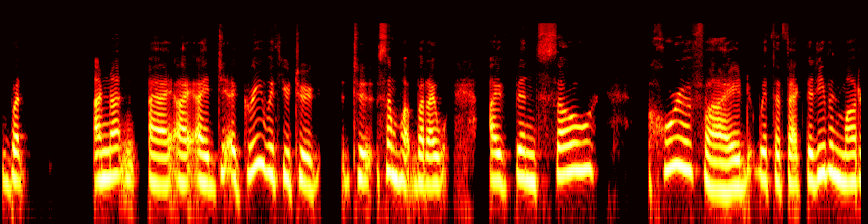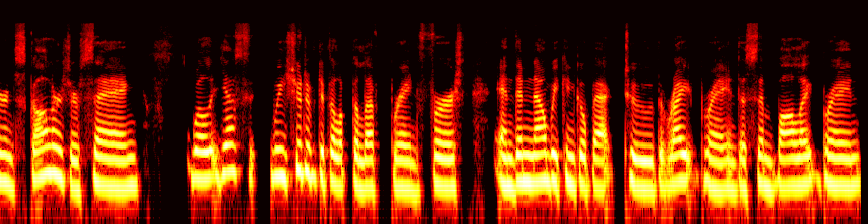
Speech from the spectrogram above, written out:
but I'm not. I, I I agree with you to to somewhat, but I I've been so horrified with the fact that even modern scholars are saying, well, yes, we should have developed the left brain first, and then now we can go back to the right brain, the symbolic brain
